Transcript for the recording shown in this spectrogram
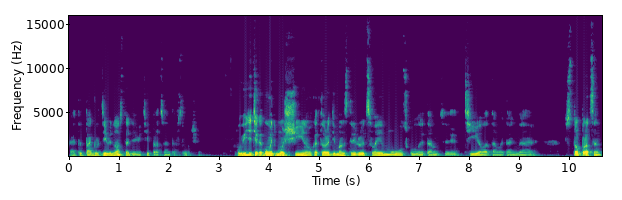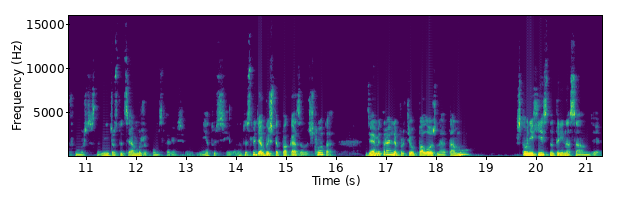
Это так в 99% случаев увидите какого-нибудь мужчину, который демонстрирует свои мускулы, там, тело там, и так далее. Сто процентов можете не чувствовать себя мужиком, скорее всего. Нету силы. Ну, то есть люди обычно показывают что-то диаметрально противоположное тому, что у них есть внутри на самом деле.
